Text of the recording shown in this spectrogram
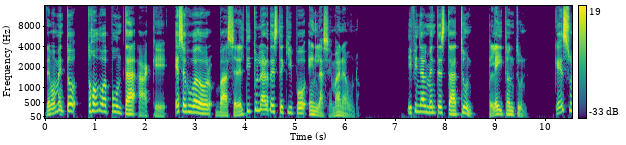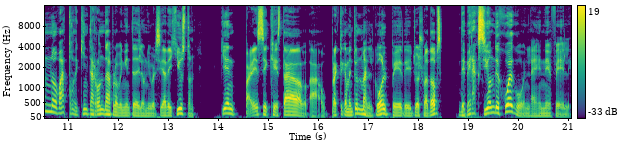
De momento, todo apunta a que ese jugador va a ser el titular de este equipo en la semana 1. Y finalmente está Toon, Clayton Toon, que es un novato de quinta ronda proveniente de la Universidad de Houston, quien parece que está prácticamente un mal golpe de Joshua Dobbs de ver acción de juego en la NFL.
